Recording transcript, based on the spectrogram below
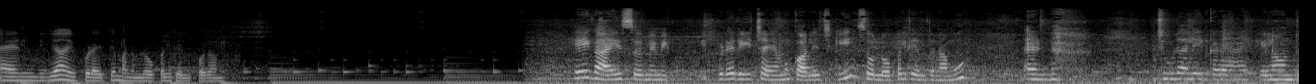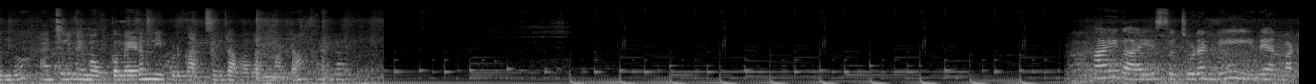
అండ్ యా ఇప్పుడైతే మనం లోపలికి వెళ్ళిపోదాం. హే గాయస్ సో మేము ఇప్పుడే రీచ్ అయ్యాము కాలేజ్కి. సో లోపలికి వెళ్తున్నాము. అండ్ చూడాలి ఇక్కడ ఎలా ఉంటుందో. యాక్చువల్లీ మేము ఒక మేడంని ఇప్పుడు కన్సల్ట్ అవ్వాలన్నమాట. హాయ్ గాయస్ సో చూడండి ఇదే అనమాట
